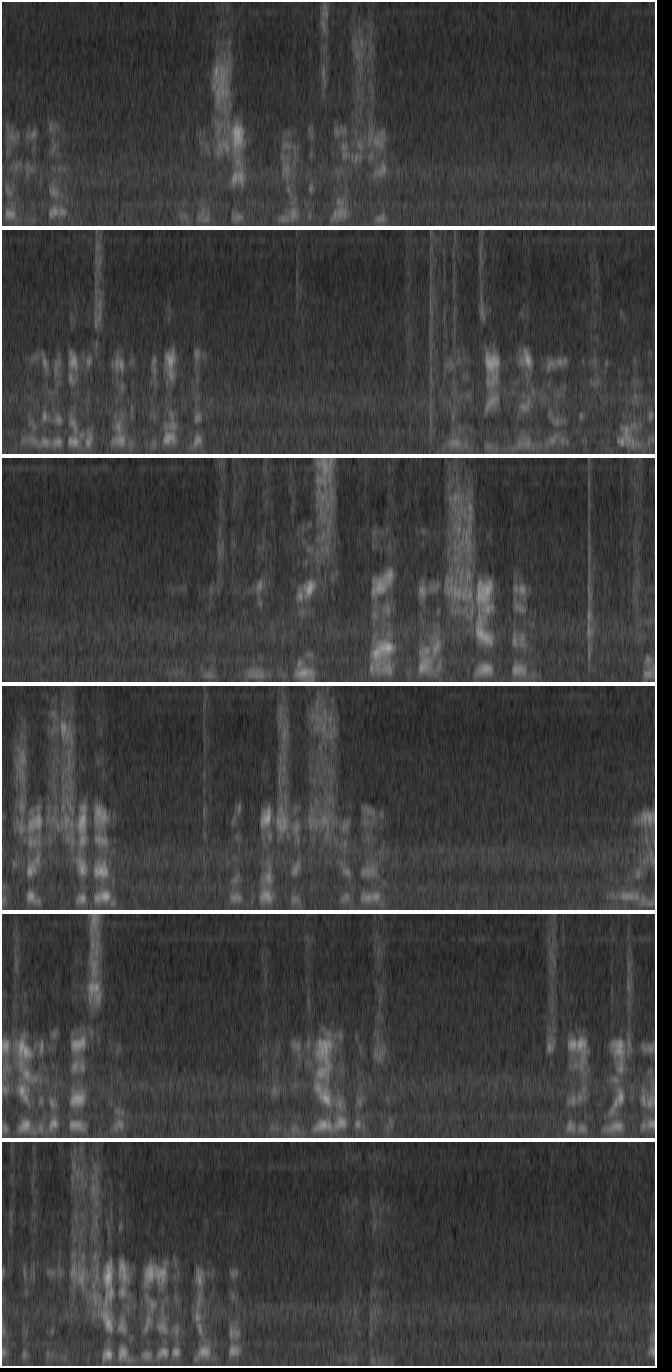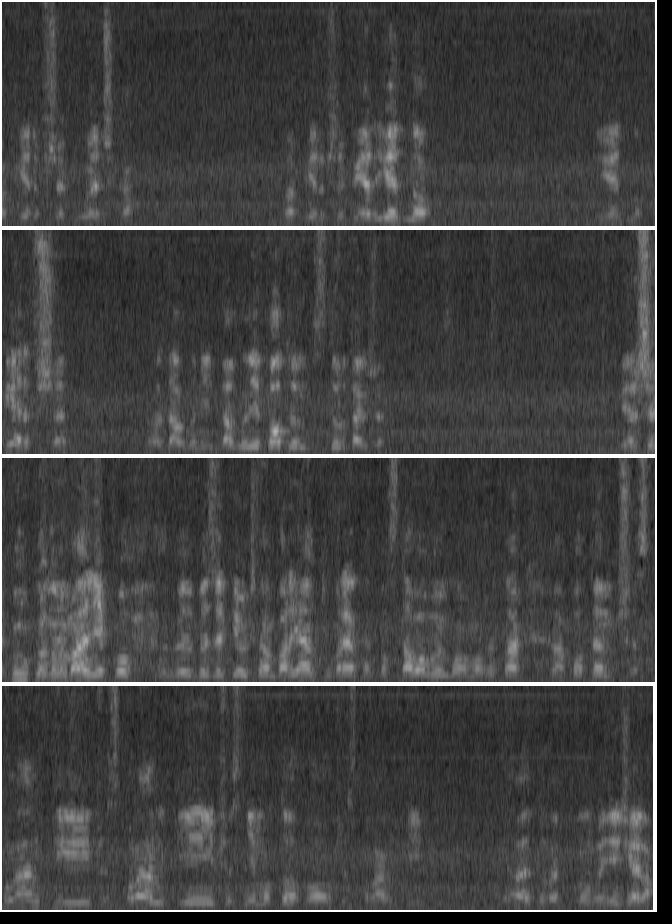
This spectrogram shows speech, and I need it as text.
Witam, witam. Po dłuższej nieobecności. No ale wiadomo, sprawy prywatne. Między innymi, ale też i wolne. Wóz, wóz, wóz 227 Fu, 67 2267 No jedziemy na Tesco. Dzisiaj niedziela, także 4 kółeczka na 147, brygada 5 dwa pierwsze kółeczka, dwa pierwsze, pier, jedno, jedno, pierwsze, no dawno nie, dawno nie potem bzdur, także pierwsze kółko normalnie po, bez jakiegoś tam wariantu, wariantem podstawowym, bo może tak, a potem przez Polanki, przez Polanki, przez Niemotowo, przez Polanki, No, ale to tak mówię, niedziela.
